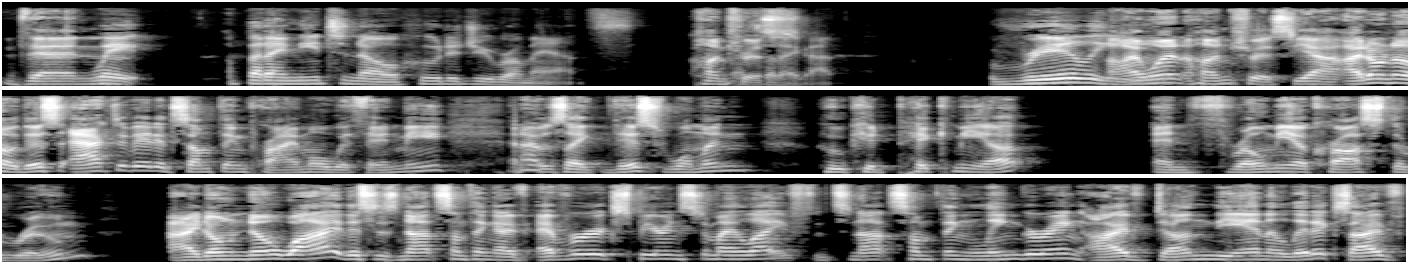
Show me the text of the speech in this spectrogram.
then Wait, but I need to know who did you romance? huntress That's what I got. Really? I went Huntress. Yeah, I don't know. This activated something primal within me, and I was like, this woman who could pick me up and throw me across the room. I don't know why. This is not something I've ever experienced in my life. It's not something lingering. I've done the analytics. I've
